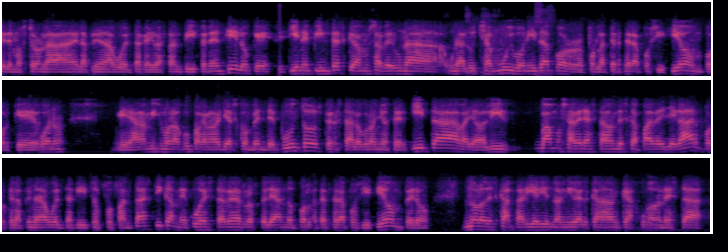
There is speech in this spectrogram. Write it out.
se demostró en la, primera vuelta que hay bastante diferencia. Y lo que tiene pinta es que vamos a ver una, lucha muy bonita por la tercera posición, porque, bueno, eh, ahora mismo la Copa Granollers con 20 puntos, pero está Logroño cerquita, Valladolid vamos a ver hasta dónde es capaz de llegar, porque la primera vuelta que hizo fue fantástica, me cuesta verlos peleando por la tercera posición, pero no lo descartaría viendo el nivel que, ha jugado en esta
